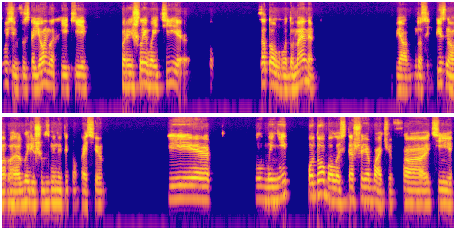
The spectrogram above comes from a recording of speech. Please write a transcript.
друзів, знайомих, які перейшли в ІТ задовго до мене. Я досить пізно е, вирішив змінити професію. І ну, мені подобалось те, що я бачив. Ці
